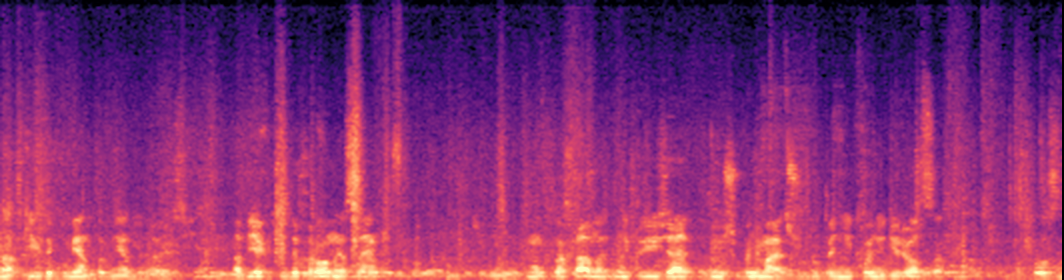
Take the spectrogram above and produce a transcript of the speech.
никаких документов нет. Объект предохранной СМ. Ну, охрана не приезжает, потому что понимает, что тут никто не дерется. А Просто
